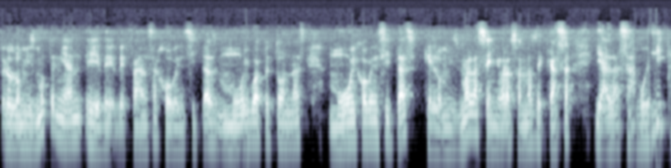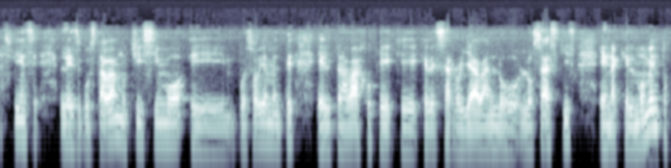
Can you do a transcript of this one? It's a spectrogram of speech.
Pero lo mismo tenían eh, de, fans a jovencitas muy guapetonas, muy jovencitas, que lo mismo a las señoras amas de casa y a las abuelitas, fíjense, les gustaba muchísimo, eh, pues obviamente, el trabajo que, desarrollaban los Askis en aquel momento.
